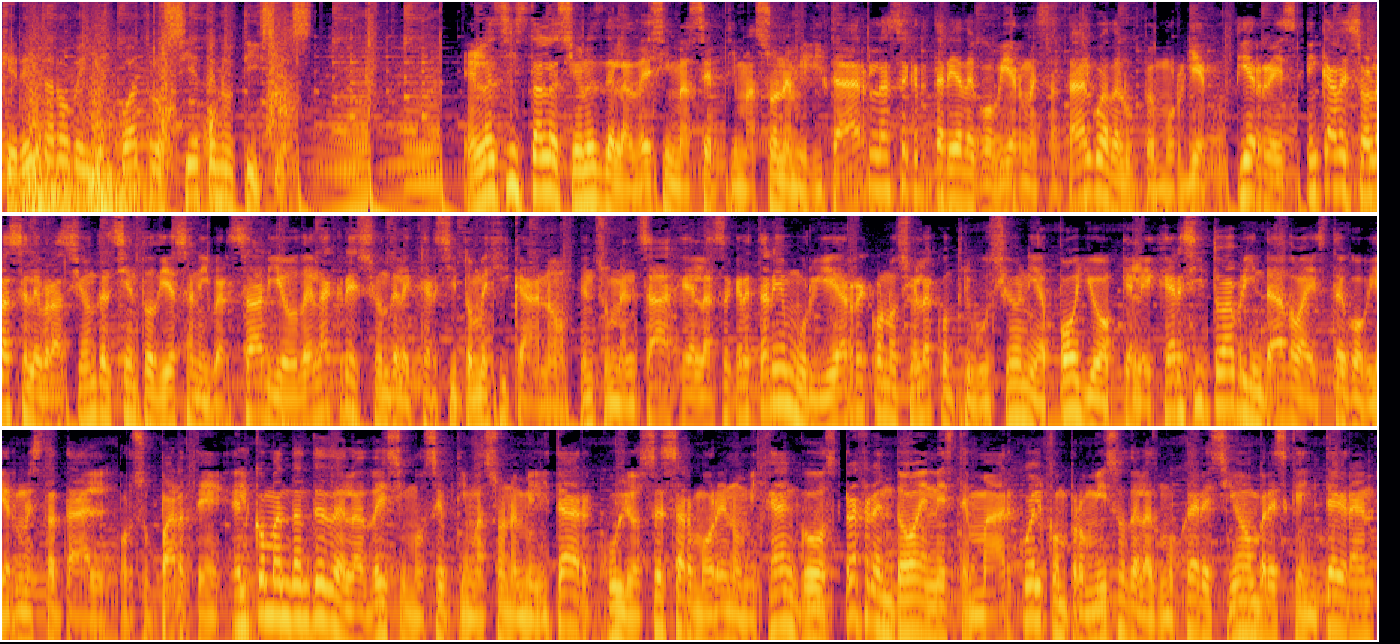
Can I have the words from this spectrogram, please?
Querétaro 24-7 Noticias. En las instalaciones de la 17 Zona Militar, la Secretaría de Gobierno Estatal Guadalupe Murguía Gutiérrez encabezó la celebración del 110 aniversario de la creación del Ejército Mexicano. En su mensaje, la Secretaria Murguía reconoció la contribución y apoyo que el Ejército ha brindado a este gobierno estatal. Por su parte, el comandante de la 17 Zona Militar, Julio César Moreno Mijangos, refrendó en este marco el compromiso de las mujeres y hombres que integran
